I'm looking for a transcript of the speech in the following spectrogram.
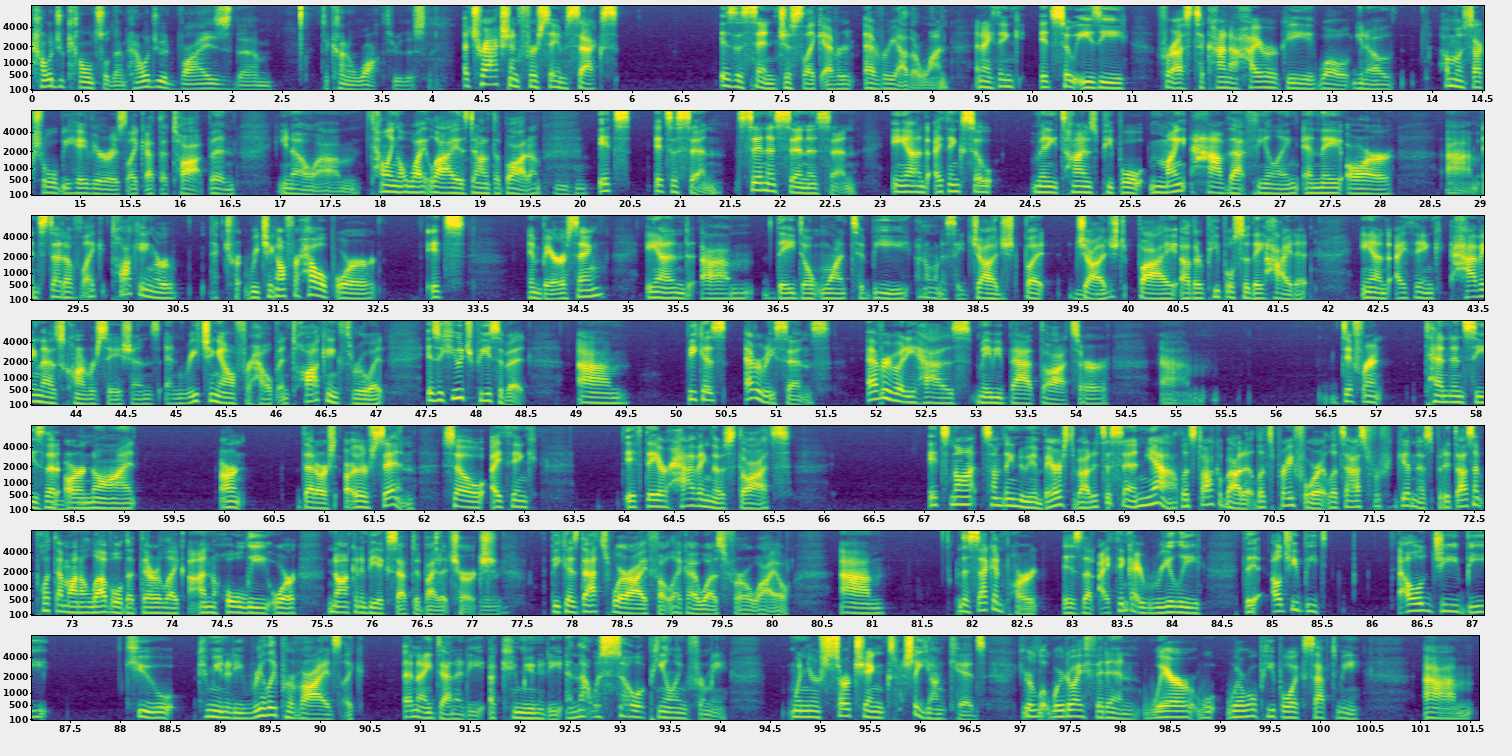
how would you counsel them? How would you advise them to kind of walk through this thing? attraction for same sex is a sin just like every every other one. And I think it's so easy for us to kind of hierarchy, well, you know, homosexual behavior is like at the top and you know, um, telling a white lie is down at the bottom. It's it's a sin. Sin is sin is sin. And I think so many times people might have that feeling and they are um, instead of like talking or tr- reaching out for help or it's embarrassing and um, they don't want to be i don't want to say judged but judged by other people so they hide it. And i think having those conversations and reaching out for help and talking through it is a huge piece of it um, because everybody sins everybody has maybe bad thoughts or um, different tendencies that are not aren't that are are their sin. So I think if they are having those thoughts, it's not something to be embarrassed about. It's a sin. Yeah, let's talk about it. Let's pray for it. Let's ask for forgiveness. But it doesn't put them on a level that they're like unholy or not going to be accepted by the church. Because that's where I felt like I was for a while. Um, the second part is that I think I really, the LGBT, LGBTQ community really provides like an identity, a community, and that was so appealing for me. When you're searching, especially young kids, you're where do I fit in? Where where will people accept me? Um,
